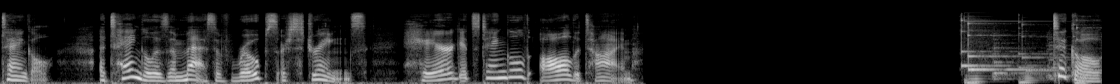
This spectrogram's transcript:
Tangle. A tangle is a mess of ropes or strings. Hair gets tangled all the time. Tickle.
